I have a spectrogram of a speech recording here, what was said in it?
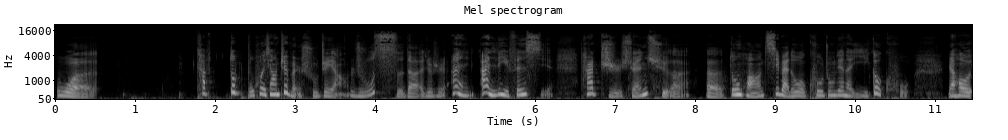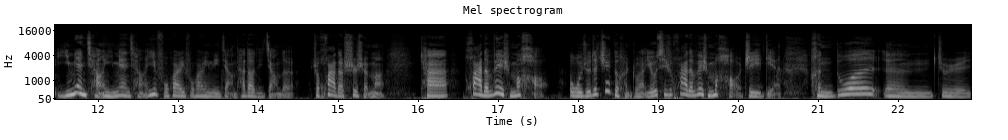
我，他都不会像这本书这样如此的，就是案案例分析。他只选取了呃敦煌七百多个窟中间的一个窟，然后一面墙一面墙，一幅画一幅画给你讲，他到底讲的这画的是什么，他画的为什么好。我觉得这个很重要，尤其是画的为什么好这一点，很多嗯，就是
